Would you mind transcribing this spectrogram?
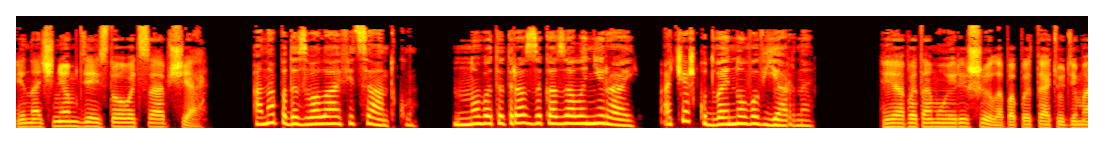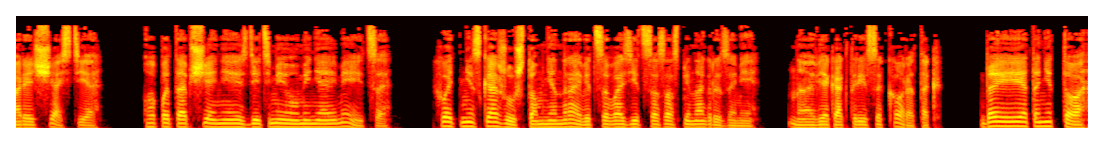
и начнем действовать сообща. Она подозвала официантку, но в этот раз заказала не рай, а чашку двойного вьярна. Я потому и решила попытать у Димаря счастье. Опыт общения с детьми у меня имеется. Хоть не скажу, что мне нравится возиться со спиногрызами, но век актрисы короток. Да и это не то,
